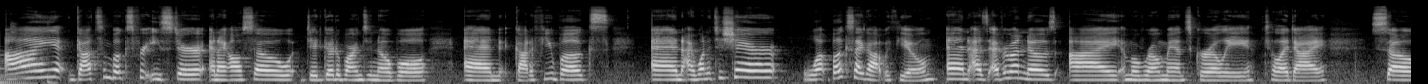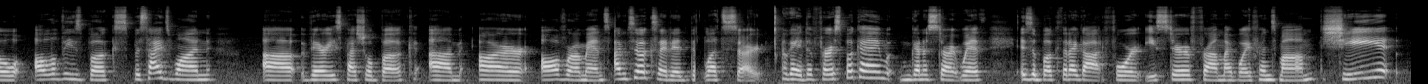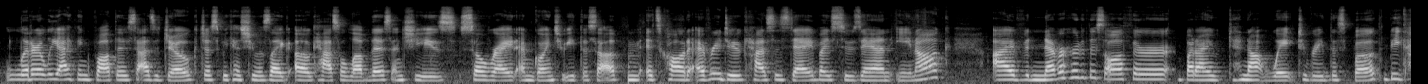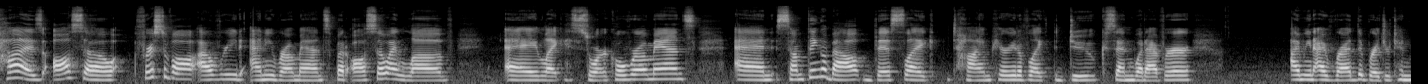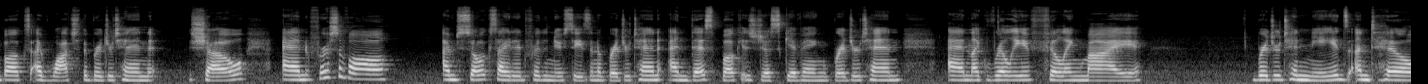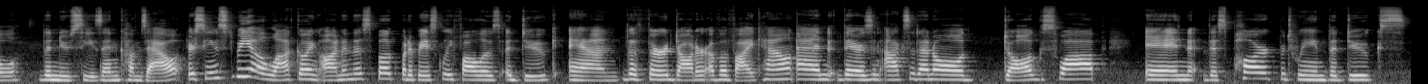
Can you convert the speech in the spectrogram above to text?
I got some books for Easter and I also did go to Barnes & Noble and got a few books and I wanted to share what books I got with you. And as everyone knows, I am a romance girly till I die. So all of these books, besides one, uh, very special book, um, are all romance. I'm so excited. Let's start. Okay, the first book I'm gonna start with is a book that I got for Easter from my boyfriend's mom. She literally, I think, bought this as a joke just because she was like, oh, Cass will love this, and she's so right. I'm going to eat this up. It's called Every Duke Has His Day by Suzanne Enoch. I've never heard of this author, but I cannot wait to read this book because also, first of all, I'll read any romance, but also I love a like historical romance. And something about this like time period of like the dukes and whatever I mean, I've read the Bridgerton books, I've watched the Bridgerton show, and first of all, I'm so excited for the new season of Bridgerton, and this book is just giving Bridgerton and like really filling my Bridgerton needs until the new season comes out. There seems to be a lot going on in this book, but it basically follows a duke and the third daughter of a viscount. And there's an accidental dog swap in this park between the duke's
